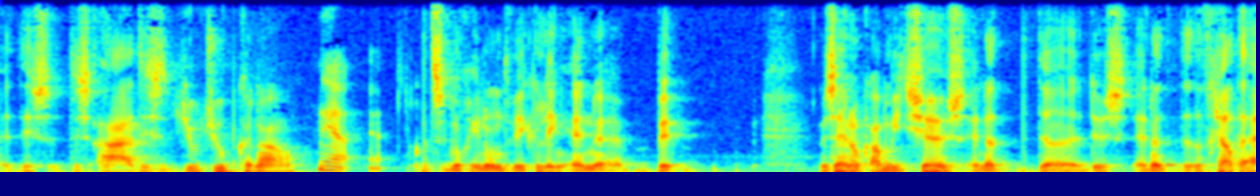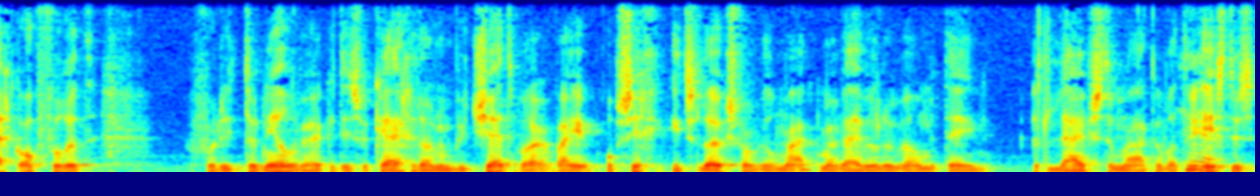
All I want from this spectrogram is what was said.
het is, het is A, het is het YouTube-kanaal. Ja, ja. Dat is nog in ontwikkeling en eh, we zijn ook ambitieus. En, dat, de- dus, en dat, dat geldt eigenlijk ook voor het voor dit toneelwerk. Dus we krijgen dan een budget waar, waar je op zich iets leuks van wil maken. Maar wij willen wel meteen het lijpste maken wat er Ja. is. Dus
